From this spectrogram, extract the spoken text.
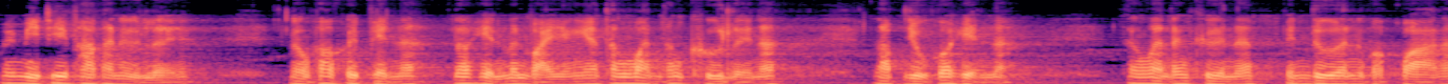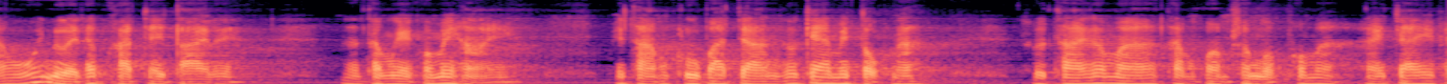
ไม่มีที่พักอันอื่นเลยหลวงพ่อเคยเป็นนะแล้วเห็นมันไหวอย่างเงี้ยทั้งวันทั้งคืนเลยนะหลับอยู่ก็เห็นนะทั้งวันทั้งคืนนะเป็นเดือนกว่าๆนะโอ้ยเหนื่อยแทบขาดใจตายเลยนะทำไงก็ไม่หาย ไปถามครูบาอาจารย์ก็แก้ไม่ตกนะ สุดท้ายก็มาทำความสงบเข้ามาหายใจไป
